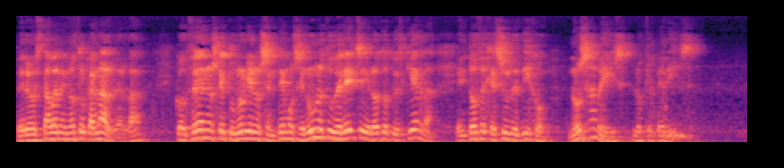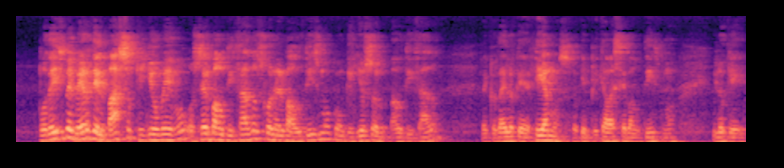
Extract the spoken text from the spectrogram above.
pero estaban en otro canal, ¿verdad? Concédenos que en tu gloria nos sentemos el uno a tu derecha y el otro a tu izquierda. Entonces Jesús les dijo, ¿no sabéis lo que pedís? ¿Podéis beber del vaso que yo bebo o ser bautizados con el bautismo con que yo soy bautizado? ¿Recordáis lo que decíamos, lo que implicaba ese bautismo y lo que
